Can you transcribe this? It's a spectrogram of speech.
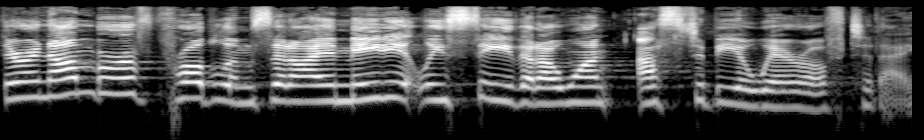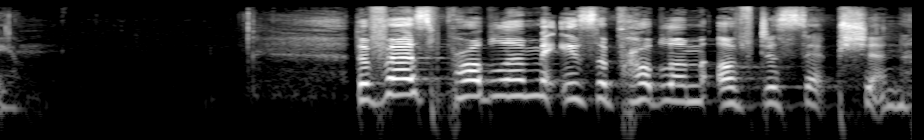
there are a number of problems that I immediately see that I want us to be aware of today. The first problem is the problem of deception.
